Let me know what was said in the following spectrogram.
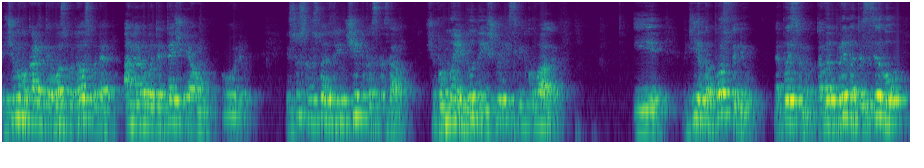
І чому ви кажете Господи, Господи, а не робите те, що я вам говорю? Ісус Христос Він чітко сказав, щоб ми, люди, йшли і свідкували. І в діях апостолів написано, та ви приймете силу,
